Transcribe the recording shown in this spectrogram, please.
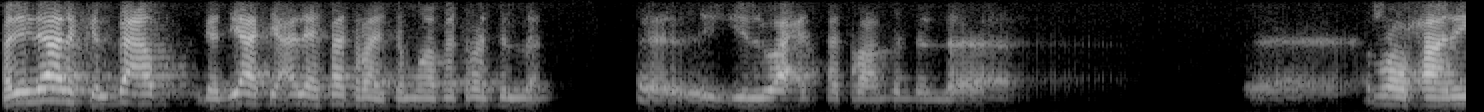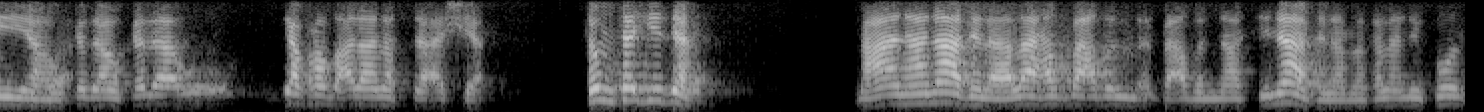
فلذلك البعض قد يأتي عليه فترة يسموها فترة يجي الواحد فترة من الروحانية وكذا وكذا ويفرض على نفسه أشياء. ثم تجده مع أنها نافلة. لاحظ بعض بعض الناس نافلة. مثلا يكون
